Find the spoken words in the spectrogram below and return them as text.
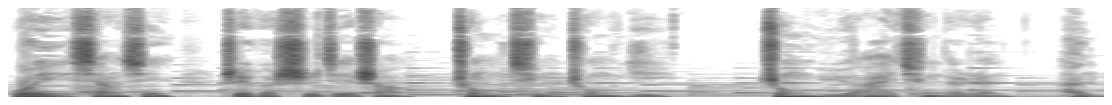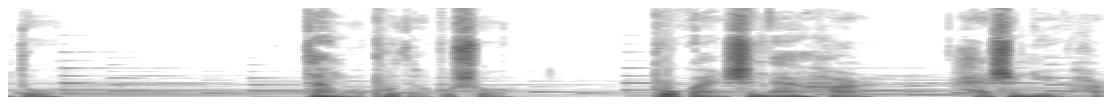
我也相信这个世界上重情重义、忠于爱情的人很多，但我不得不说。不管是男孩还是女孩，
